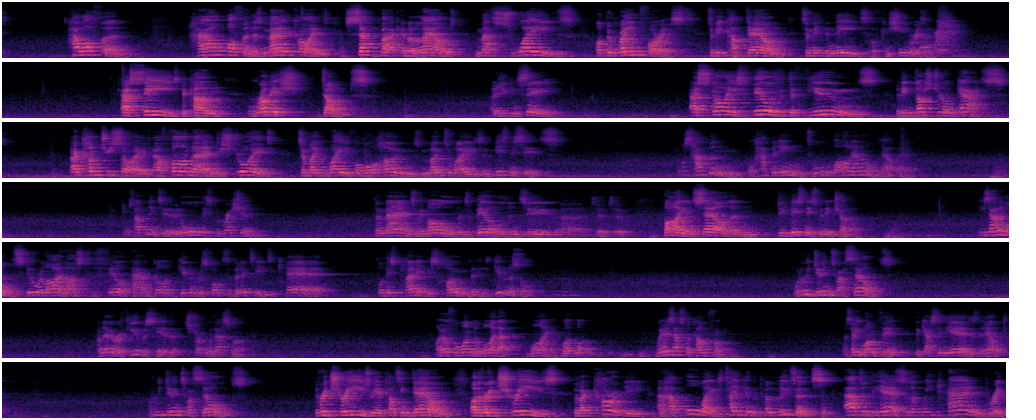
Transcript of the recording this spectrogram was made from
How often, how often has mankind sat back and allowed mass swathes of the rainforest to be cut down to meet the needs of consumerism? Our seas become rubbish dumps, as you can see. Our skies filled with the fumes of industrial gas. Our countryside, our farmland destroyed to make way for more homes, motorways, and businesses. What's happened or happening to all the wild animals out there? What's happening to them in all this progression? For man to evolve and to build and to, uh, to, to buy and sell and do business with each other. These animals still rely on us to fulfill our God given responsibility to care for this planet, this home that He's given us all. What are we doing to ourselves? I know there are a few of us here that struggle with asthma. I often wonder why that, why? What, what, where does asthma come from? I'll tell you one thing, the gas in the air doesn't help. What are we doing to ourselves? The very trees we are cutting down are the very trees that are currently and have always taken the pollutants out of the air so that we can breathe.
